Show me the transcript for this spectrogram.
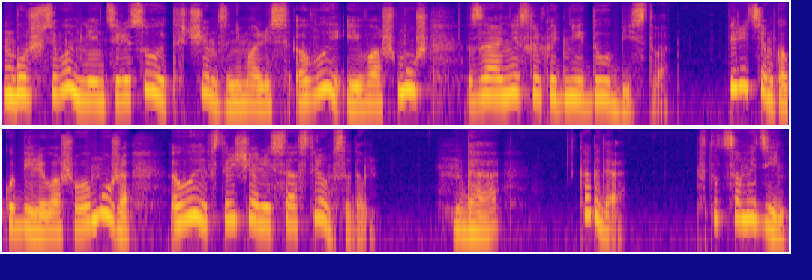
Больше всего меня интересует, чем занимались вы и ваш муж за несколько дней до убийства. Перед тем, как убили вашего мужа, вы встречались со Стрёмсадом?» «Да». «Когда?» «В тот самый день».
